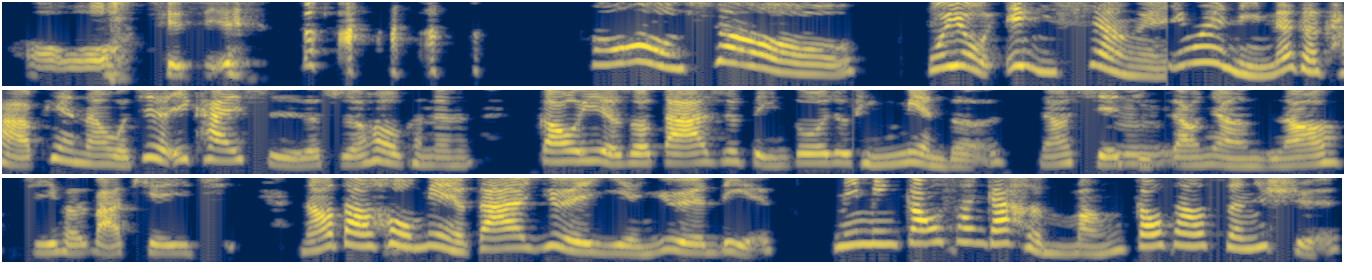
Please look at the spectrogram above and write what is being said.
好哦，谢谢。好好笑哦，我有印象哎，因为你那个卡片呢、啊，我记得一开始的时候，可能高一的时候，大家就顶多就平面的，然后写几张这样子，嗯、然后集合把它贴一起。然后到后面有大家越演越烈，明明高三应该很忙，高三要升学，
